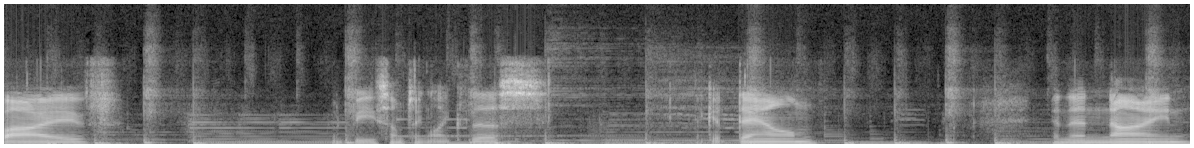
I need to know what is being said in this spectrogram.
five, would be something like this, like it down, and then nine,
